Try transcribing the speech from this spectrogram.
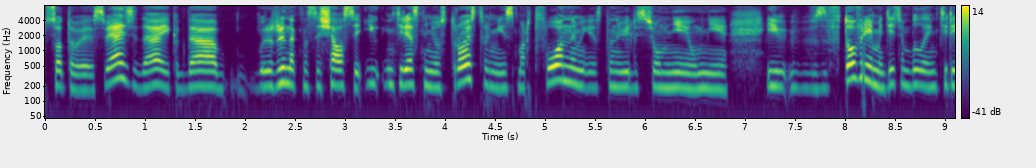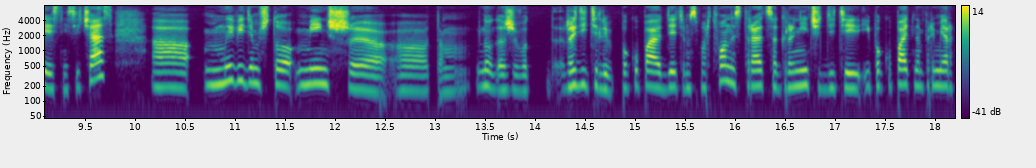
сотовой связи, да, и когда рынок насыщался и интересными устройствами, и смартфонами, и становились все умнее и умнее. И в то время детям было интереснее. Сейчас э, мы видим, что меньше, э, там, ну, даже вот родители покупают детям смартфоны, стараются ограничить детей и покупать, например,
